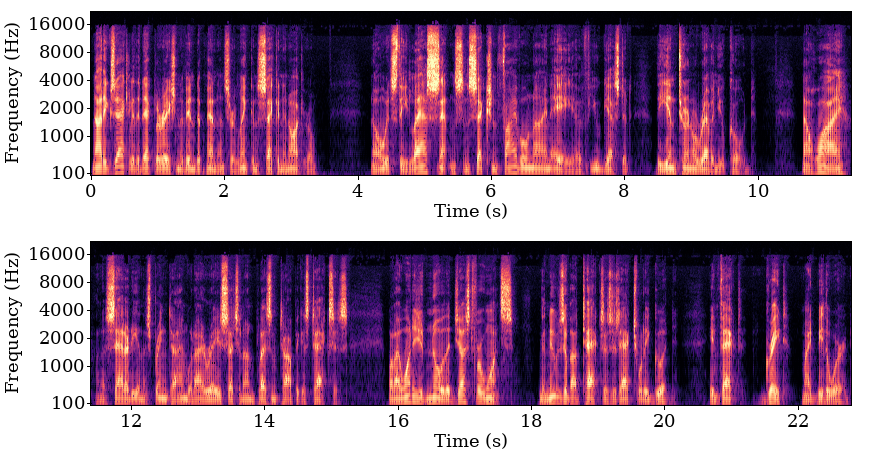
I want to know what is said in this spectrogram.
Not exactly the Declaration of Independence or Lincoln's second inaugural. No, it's the last sentence in section 509A of, you guessed it, the Internal Revenue Code. Now, why, on a Saturday in the springtime, would I raise such an unpleasant topic as taxes? Well, I wanted you to know that just for once, the news about taxes is actually good. In fact, great might be the word.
